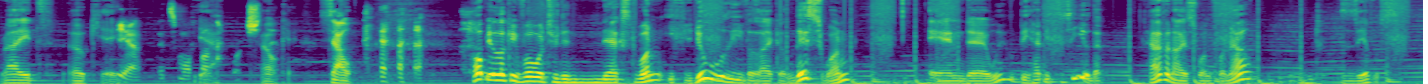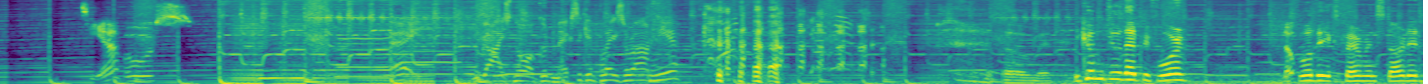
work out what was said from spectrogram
Right? Okay. Yeah, it's more fun Yeah. to watch. then. Okay. So, hope you're looking forward to the next one. If you do, leave a like on this one. And uh, we will be happy to see you then. Have a nice one for now. And Servus. Servus! Hey, you guys know a good Mexican place around here? Oh man. You couldn't do that before? Nope. Before the experiment started?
